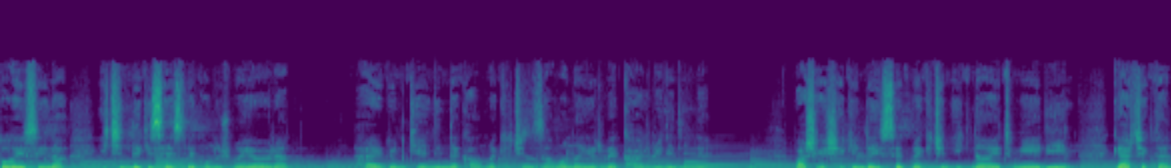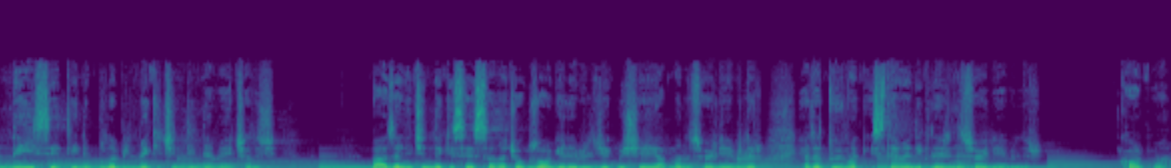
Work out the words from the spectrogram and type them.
Dolayısıyla içindeki sesle konuşmayı öğren. Her gün kendinle kalmak için zaman ayır ve kalbini dinle. Başka şekilde hissetmek için ikna etmeye değil, gerçekten ne hissettiğini bulabilmek için dinlemeye çalış.'' Bazen içindeki ses sana çok zor gelebilecek bir şey yapmanı söyleyebilir ya da duymak istemediklerini söyleyebilir. Korkma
